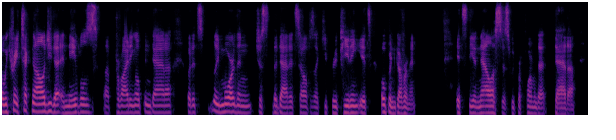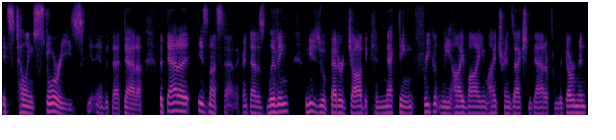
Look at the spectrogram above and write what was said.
Uh, we create technology that enables uh, providing open data, but it's really more than just the data itself, as I keep repeating, it's open government. It's the analysis we perform that data. It's telling stories with that data, but data is not static, right? Data is living. We need to do a better job at connecting frequently high volume, high transaction data from the government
